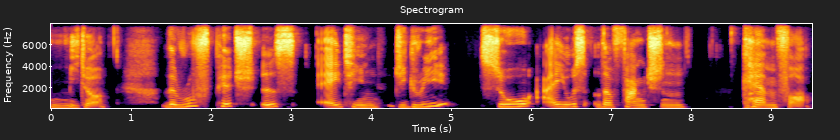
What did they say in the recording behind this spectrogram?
meter. The roof pitch is 18 degree. So I use the function chamfer.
